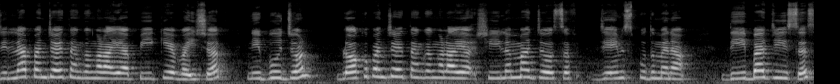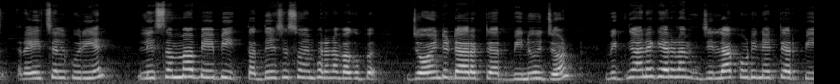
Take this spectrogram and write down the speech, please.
ജില്ലാ പഞ്ചായത്ത് അംഗങ്ങളായ P K Vaisakh Nibu John block panchayat അംഗങ്ങളായ ഷീലമ്മ ജോസഫ് ജെയിംസ് പുതുമന ദീപ ജീസസ് റേച്ചൽ കുര്യൻ ലിസമ്മ ബേബി തദ്ദേശ സ്വയംഭരണ വകുപ്പ് ജോയിന്റ് ഡയറക്ടർ ബിനു ജോൺ വിജ്ഞാന കേരളം ജില്ലാ കോർഡിനേറ്റർ പി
